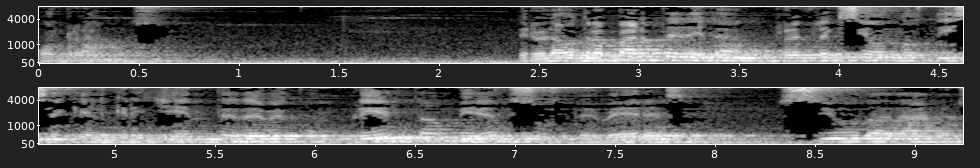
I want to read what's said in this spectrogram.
honramos. Pero la otra parte de la reflexión nos dice que el creyente debe cumplir también sus deberes ciudadanos.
